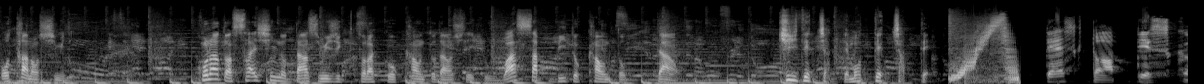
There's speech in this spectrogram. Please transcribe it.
お楽しみに。この後は最新のダンスミュージックトラックをカウントダウンしていく wasabeat Countdown 聞いてっちゃって持ってっちゃって。デスクトップディスコ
